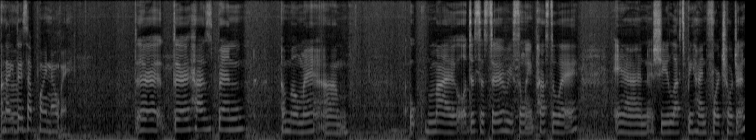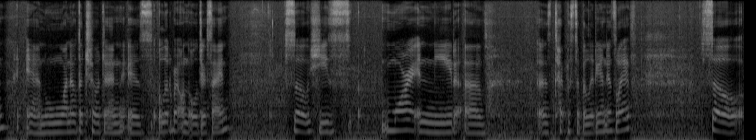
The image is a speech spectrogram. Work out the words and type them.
like Um, disappointed way? There there has been a moment um, my older sister recently passed away and she left behind four children and one of the children is a little bit on the older side. So he's more in need of a type of stability in his life. So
